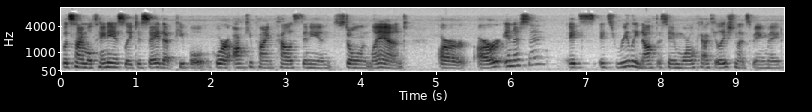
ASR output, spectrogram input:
but simultaneously to say that people who are occupying Palestinian stolen land are are innocent, it's it's really not the same moral calculation that's being made.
